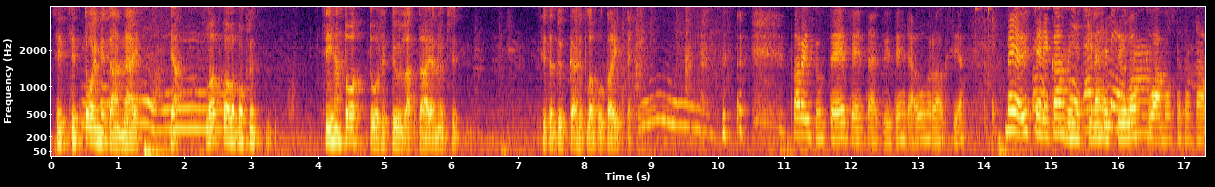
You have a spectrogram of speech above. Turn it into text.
sitten sit toimitaan näin. Ja loppujen lopuksi nyt siihen tottuu sitten yllättää ja nyt sit, sitä tykkää sitten lopulta itsekin. Parisuhteen eteen täytyy tehdä uhrauksia. Meidän yhteinen kahvihetki lähestyy loppua, mutta tota,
